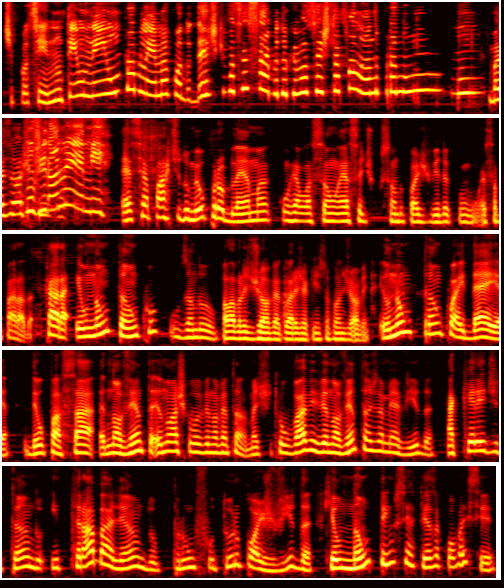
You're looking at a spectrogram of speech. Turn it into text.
Tipo assim, não tenho nenhum problema quando desde que você saiba do que você está falando pra não, Mas eu acho não que virar meme. essa é a parte do meu problema com relação a essa discussão do pós-vida com essa parada. Cara, eu não tanco, usando palavra de jovem agora, já que a gente tá falando de jovem, eu não tanco a ideia de eu passar 90, eu não acho que eu vou viver 90 anos, mas que eu vá viver 90 anos da minha vida acreditando e trabalhando pra um futuro pós-vida que eu não tenho certeza qual vai ser.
